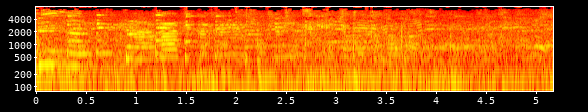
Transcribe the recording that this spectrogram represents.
Yeah.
